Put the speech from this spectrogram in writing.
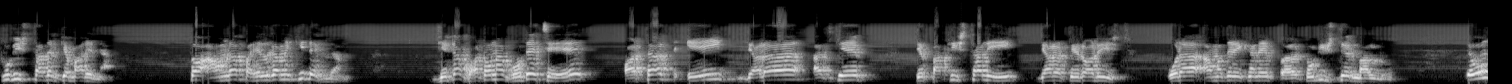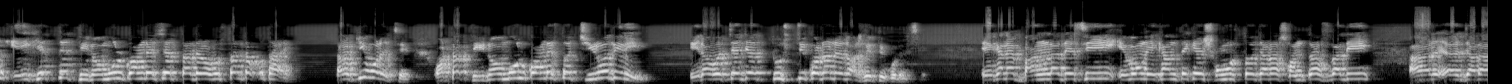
টুরিস্ট তাদেরকে মারে না। তো আমরা পহেলগামে কি দেখলাম? যেটা ঘটনা ঘটেছে, অর্থাৎ এই যারা আজকে যে পাকিস্তানি, যারা টেররিস্ট ওরা আমাদের এখানে টুরিস্টদের মারলো। এবং এই ক্ষেত্রে তৃণমূল কংগ্রেসের তাদের অবস্থানটা কোথায়? তারা কি বলেছে? অর্থাৎ তৃণমূল কংগ্রেস তো চিরদিনই এরা হচ্ছে যে তুষ্টিকরণের রাজনীতি করেছে। এখানে বাংলাদেশি এবং এখান থেকে সমস্ত যারা সন্ত্রাসবাদী আর যারা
